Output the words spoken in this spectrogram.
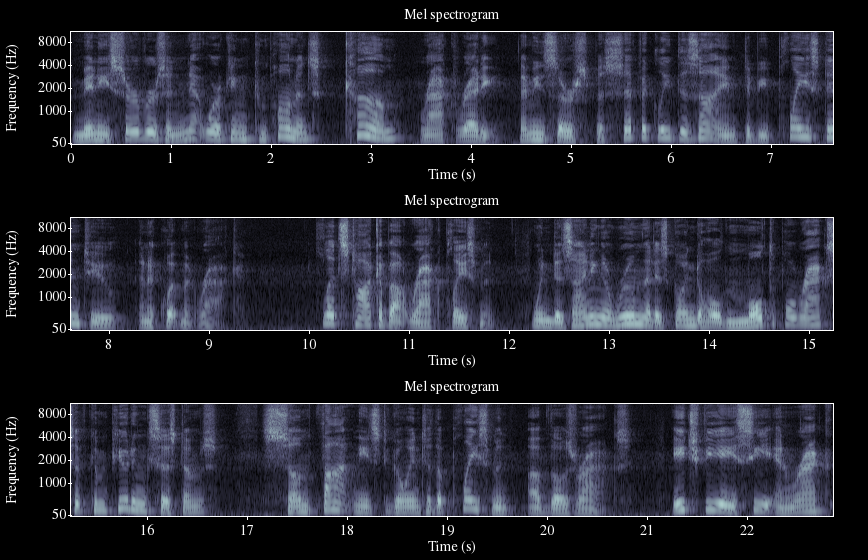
Many servers and networking components come rack ready. That means they're specifically designed to be placed into an equipment rack. Let's talk about rack placement. When designing a room that is going to hold multiple racks of computing systems, some thought needs to go into the placement of those racks. HVAC and rack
